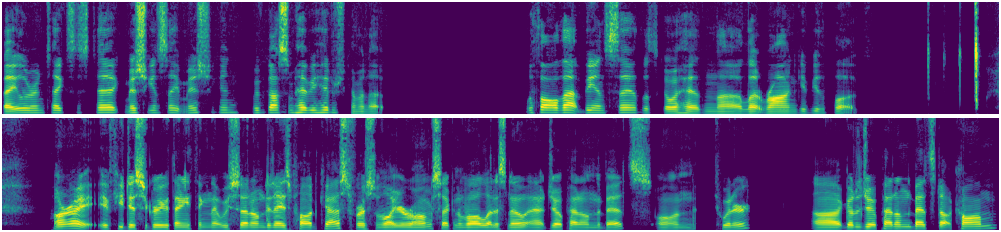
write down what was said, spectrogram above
Baylor and Texas Tech, Michigan State, Michigan. We've got some heavy hitters coming up. With all that being said, let's go ahead and uh, let Ryan give you the plugs. All right. If you disagree with anything that we said on today's podcast, first of all, you're wrong. Second of all, let us know at Joe Pat on the Bets on Twitter. Uh, go to joepatonthebets.com.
